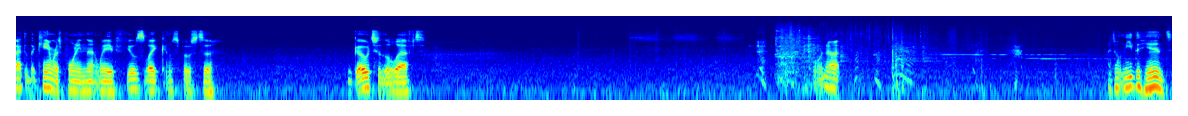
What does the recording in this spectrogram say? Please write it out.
Fact that the camera's pointing that way feels like I'm supposed to go to the left. Or not. I don't need the hint.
